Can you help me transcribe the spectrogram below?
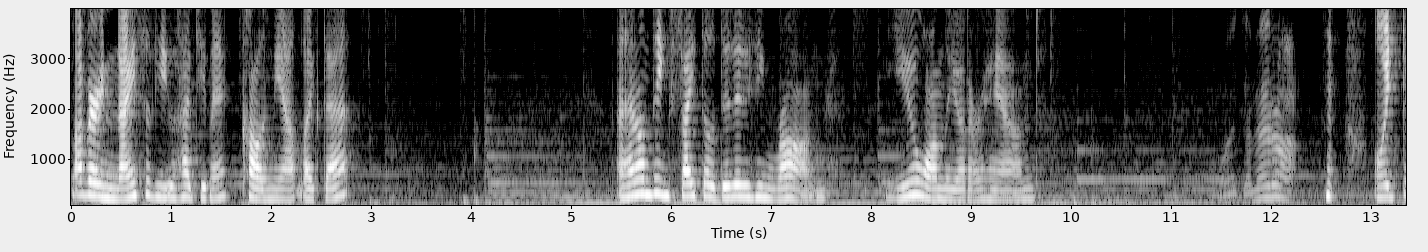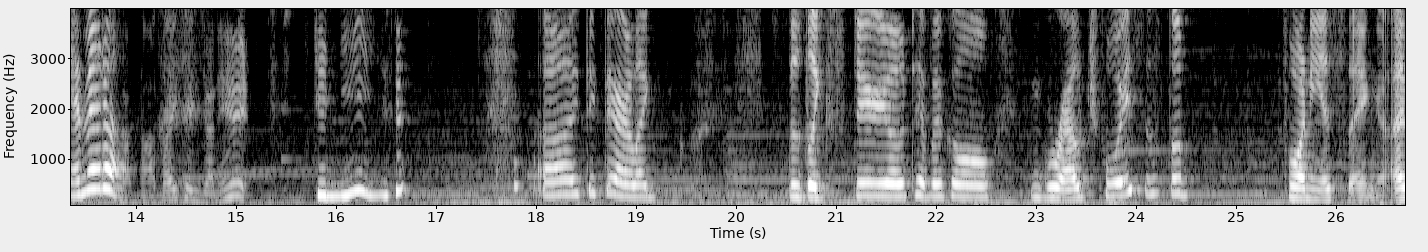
Not very nice of you, Hajime, calling me out like that. I don't think Saito did anything wrong. You, on the other hand. おいてめえら Oi, temera! 叩いてんじゃねえ Janine. uh, I think they are like the like stereotypical grouch voice is the funniest thing. I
